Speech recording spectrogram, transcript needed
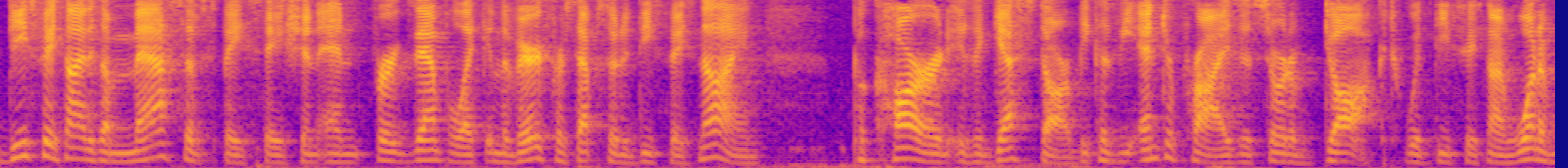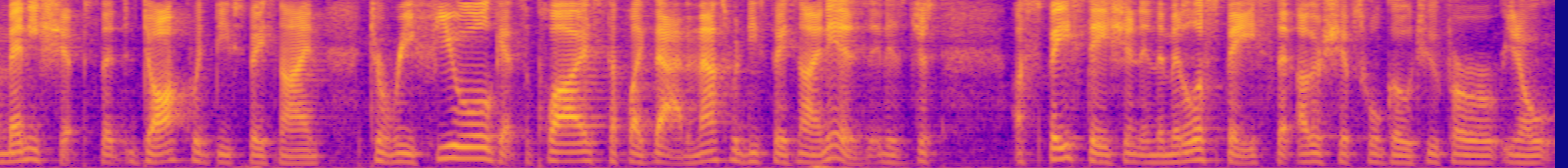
Deep Space Nine is a massive space station, and for example, like in the very first episode of Deep Space Nine, Picard is a guest star because the Enterprise is sort of docked with Deep Space Nine, one of many ships that dock with Deep Space Nine to refuel, get supplies, stuff like that, and that's what Deep Space Nine is. It is just a space station in the middle of space that other ships will go to for you know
